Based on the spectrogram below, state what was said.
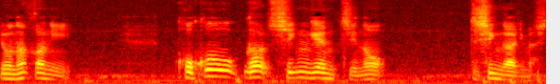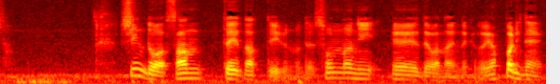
夜中にここが震源地の地震がありました。震度は3ってなっているのでそんなに、えー、ではないんだけどやっぱりね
